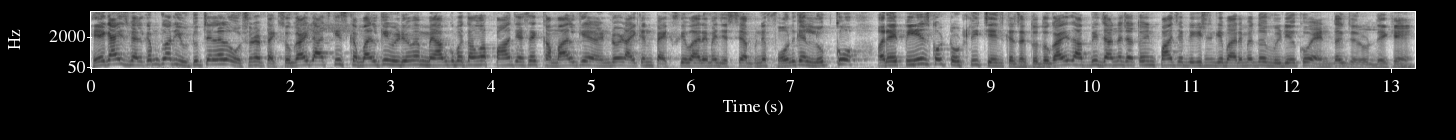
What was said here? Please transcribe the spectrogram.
Hey guys welcome to our YouTube channel ocean of techs so guys आज की इस कमाल की वीडियो में मैं आपको बताऊँगा पाँच ऐसे कमाल के एंड्रॉइड आइकन पैक्स के बारे में, जिससे अपने फ़ोन के लुक को और एक्सपीरियंस को टोटली चेंज कर सकते हो। तो गाइस आप भी जानना चाहते हो इन पाँच एप्लीकेशन के बारे में तो वीडियो को एंड तक ज़रूर देखें।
